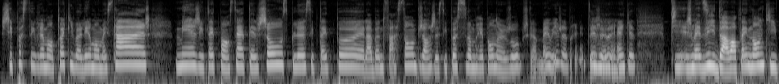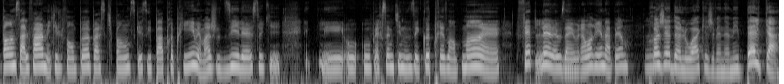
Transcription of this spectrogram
je sais pas si c'est vraiment toi qui vas lire mon message, mais j'ai peut-être pensé à telle chose, puis là, c'est peut-être pas la bonne façon, puis genre, je sais pas si tu vas me répondre un jour, puis je suis comme, ben oui, je tu sais, je mm. Puis je me dis, il doit y avoir plein de monde qui pensent à le faire, mais qui le font pas parce qu'ils pensent que c'est pas approprié. Mais moi, je vous dis, là, ceux qui, les, aux, personnes qui nous écoutent présentement, euh, faites-le, vous avez mm. vraiment rien à perdre. Mm. Projet de loi que je vais nommer Belka.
